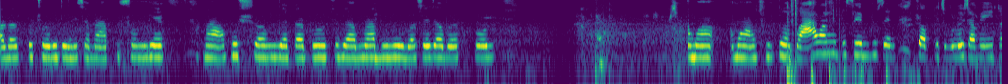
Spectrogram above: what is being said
আরও একটা ছবি তুলেছি, আমার আপুর সঙ্গে। আমার আপুর সঙ্গে, তারপর হচ্ছে যে আমরা বুবুর বাসায় যাব এখন। আমার আমার ছোট আপু আমার মতো সেম টু সেম সব কিছু এটা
